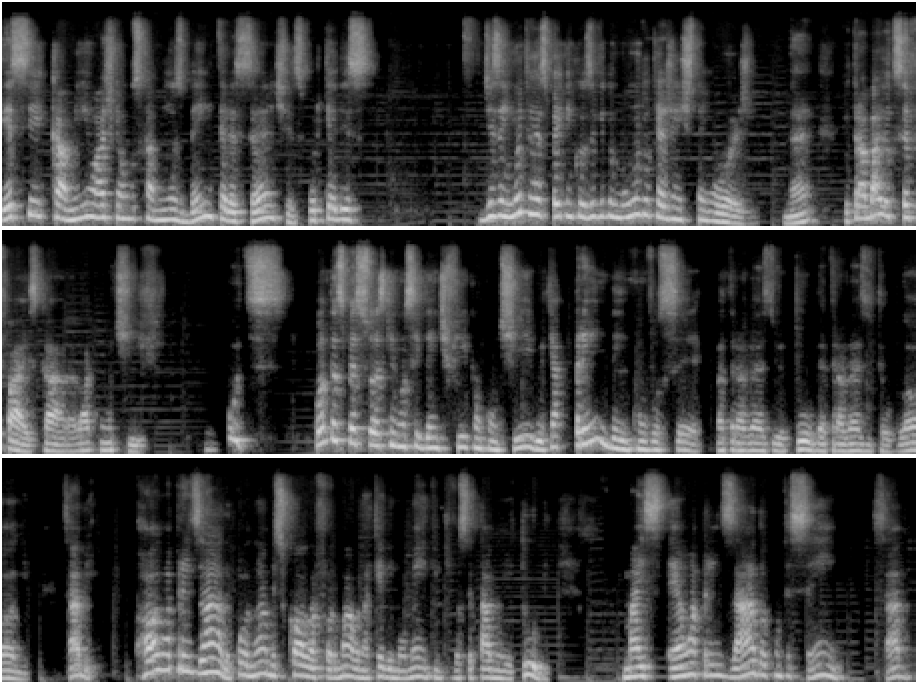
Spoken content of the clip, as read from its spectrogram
Esse caminho, eu acho que é um dos caminhos bem interessantes, porque eles dizem muito respeito, inclusive, do mundo que a gente tem hoje, né? O trabalho que você faz, cara, lá com o TIF. Putz, Quantas pessoas que não se identificam contigo e que aprendem com você através do YouTube, através do teu blog, sabe? Rola um aprendizado. Pô, não é uma escola formal naquele momento em que você está no YouTube, mas é um aprendizado acontecendo, sabe?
